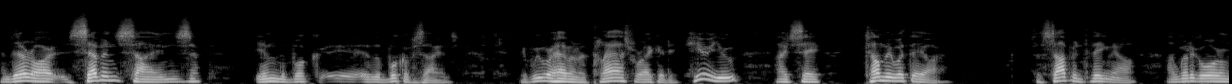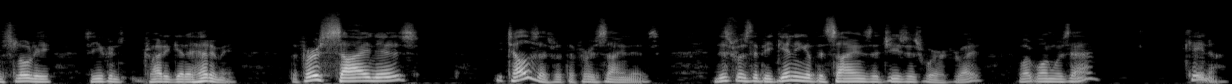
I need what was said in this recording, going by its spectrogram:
And there are seven signs in the book, in the book of signs. If we were having a class where I could hear you, I'd say, tell me what they are. So stop and think now. I'm going to go over them slowly so you can try to get ahead of me. The first sign is, he tells us what the first sign is. This was the beginning of the signs that Jesus worked, right? What one was that? Cana.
